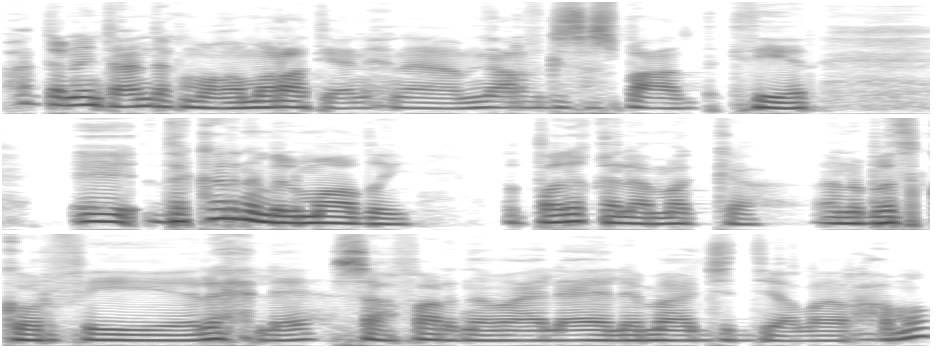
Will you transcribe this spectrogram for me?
وحتى أنت عندك مغامرات يعني إحنا بنعرف قصص بعض كثير. إيه، ذكرني بالماضي الطريق إلى مكة. أنا بذكر في رحلة سافرنا مع العيلة مع جدي الله يرحمه.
